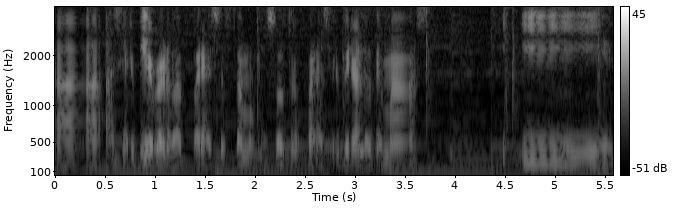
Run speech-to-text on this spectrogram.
a, a servir, ¿verdad? Para eso estamos nosotros, para servir a los demás. Y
